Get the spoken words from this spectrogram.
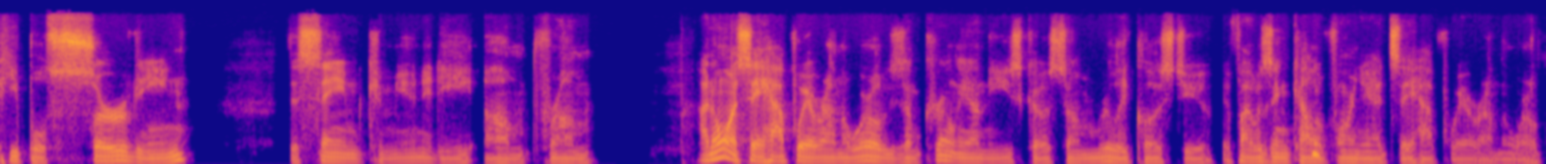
people serving the same community um, from I don't want to say halfway around the world because I'm currently on the East Coast, so I'm really close to you. If I was in hmm. California, I'd say halfway around the world.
